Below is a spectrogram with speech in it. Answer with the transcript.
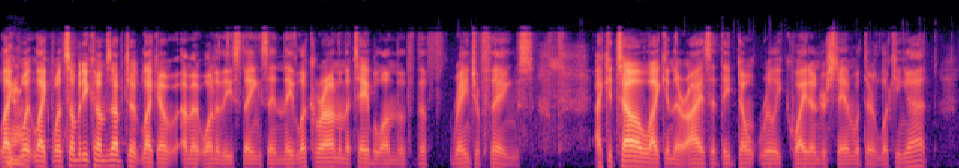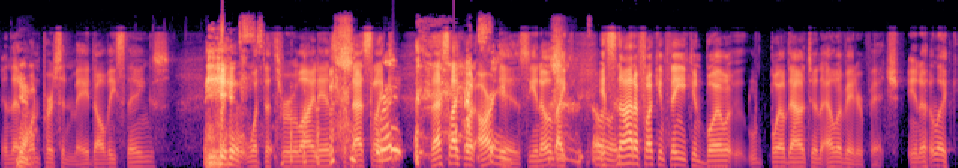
like yeah when like when somebody comes up to like I'm, I'm at one of these things and they look around on the table on the the range of things, I could tell like in their eyes that they don't really quite understand what they're looking at. And then yeah one person made all these things like what the through line is, that's like right that's like what art is, you know? Like it's not a fucking thing you can boil boil down to an elevator pitch, you know? Like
